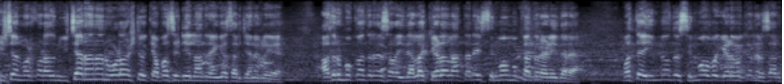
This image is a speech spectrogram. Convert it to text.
ಇನ್ಸ್ಟಾಲ್ ಮಾಡ್ಕೊಂಡು ಅದನ್ನ ವಿಚಾರನ ನೋಡೋಷ್ಟು ಕೆಪಾಸಿಟಿ ಇಲ್ಲ ಅಂದ್ರೆ ಹೆಂಗೆ ಸರ್ ಜನಗಳಿಗೆ? ಅದ್ರ ಮುಖಾಂತರ ಸರ್ ಇದೆಲ್ಲ ಕೇಳಲ್ಲ ಅಂತಾನೆ ಸಿನಿಮಾ ಮುಖಾಂತರ ಹೇಳಿದ್ದಾರೆ. ಮತ್ತೆ ಇನ್ನೊಂದು ಸಿನಿಮಾ ಬಗ್ಗೆ ಹೇಳ್ಬೇಕಂದ್ರೆ ಸರ್,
